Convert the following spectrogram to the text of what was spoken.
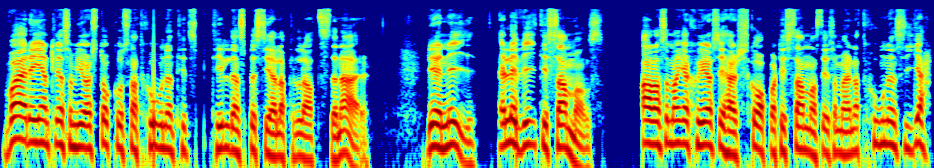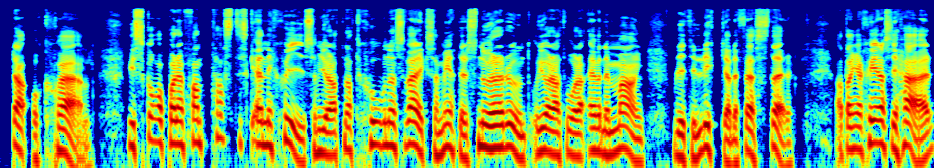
Vad är det egentligen som gör Stockholmsnationen till, till den speciella plats den är? Det är ni, eller vi tillsammans. Alla som engagerar sig här skapar tillsammans det som är nationens hjärta och själ. Vi skapar en fantastisk energi som gör att nationens verksamheter snurrar runt och gör att våra evenemang blir till lyckade fester. Att engagera sig här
